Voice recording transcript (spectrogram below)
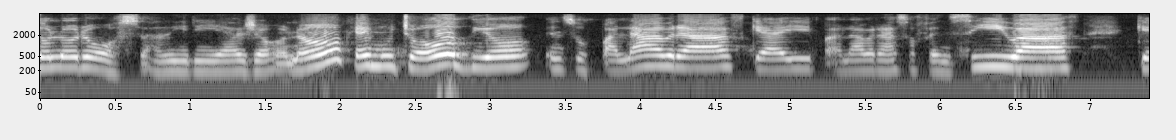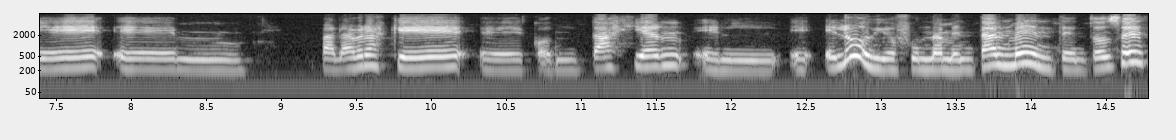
dolorosa, diría yo, ¿no? Que hay mucho odio en sus palabras, que hay palabras ofensivas, que em, palabras que eh, contagian el, el, odio fundamentalmente. Entonces,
